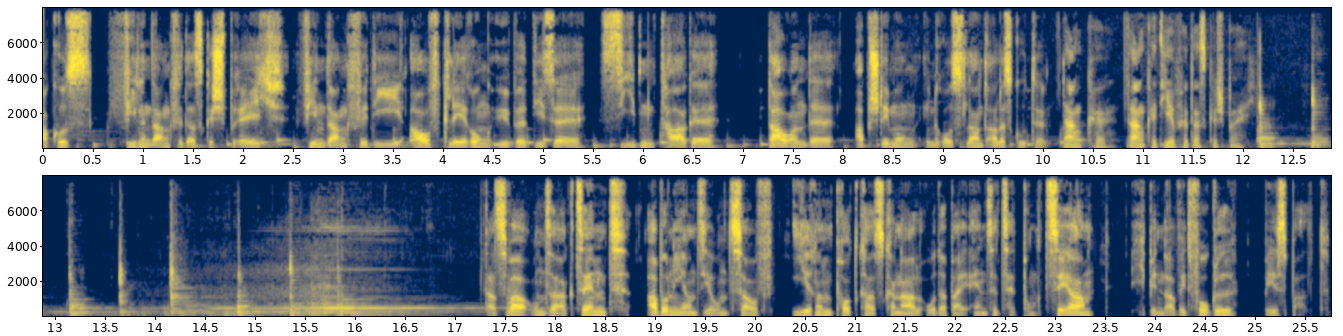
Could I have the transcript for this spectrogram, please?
Markus, vielen Dank für das Gespräch. Vielen Dank für die Aufklärung über diese sieben Tage dauernde Abstimmung in Russland. Alles Gute. Danke, danke dir für das Gespräch. Das war unser Akzent. Abonnieren Sie uns auf Ihrem Podcast-Kanal oder bei nzz.ch. Ich bin David Vogel. Bis bald.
